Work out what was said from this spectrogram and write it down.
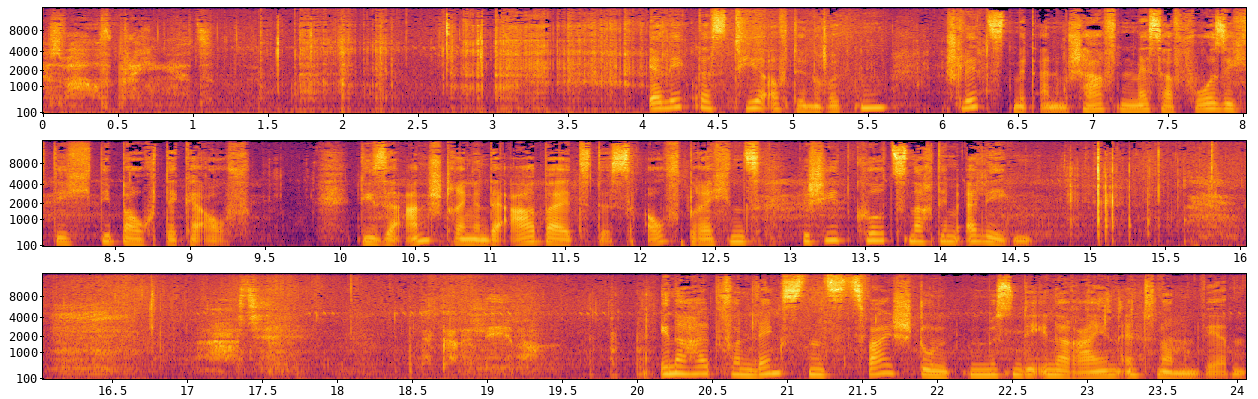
Das war Aufbrechen jetzt. Er legt das Tier auf den Rücken, schlitzt mit einem scharfen Messer vorsichtig die Bauchdecke auf. Diese anstrengende Arbeit des Aufbrechens geschieht kurz nach dem Erlegen. Innerhalb von längstens zwei Stunden müssen die Innereien entnommen werden.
